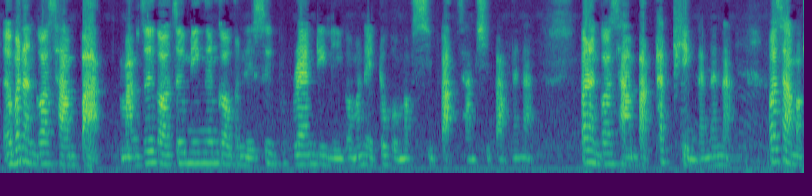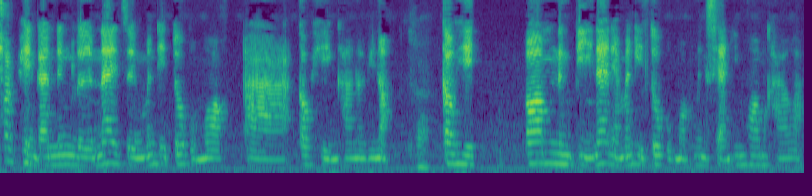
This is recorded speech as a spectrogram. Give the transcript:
เออวันนั้นก็สามปาก มังซื้อก็ซื้อมีเงินก็เป็นได้ซื้อแบรนด์ดีๆก็มันได้ตัวก็มักสี่ปากสามสี่ปากนั่นน่ะวันนั้นก็สามปากพัดเพียงกันนั่นน่ะเพราะสามปากพัดเพียงกันหนึ่งเหลือในจึงมันดิโตผมบอกอ่าเก้าเฮงค่ะเนาะพี่เนาะครับเก้าเฮงก็หนึ่งปีแน่เนี่ยมันดิโตผมบอกหนึ่งแสนหิมพร้อมเขาอะ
